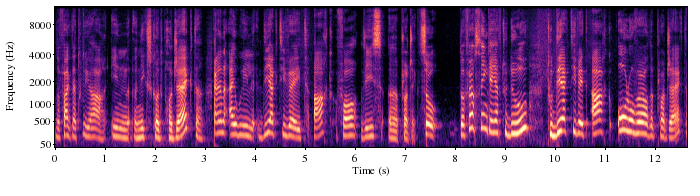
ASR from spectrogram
the fact that we are in an Xcode project and I will deactivate ARC for this uh, project. So the first thing I have to do to deactivate ARC all over the project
